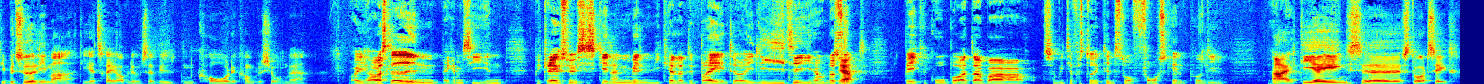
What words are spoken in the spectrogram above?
de betyder lige meget, de her tre oplevelser, vil den korte konklusion være. Og I har også lavet en, hvad kan man sige, en begrebsmæssig skældning ja. mellem, vi kalder det bredde og elite. I har undersøgt. Ja. begge grupper, og der var, så vidt jeg forstod, ikke den store forskel på de... Nej, de er ens øh, stort set.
